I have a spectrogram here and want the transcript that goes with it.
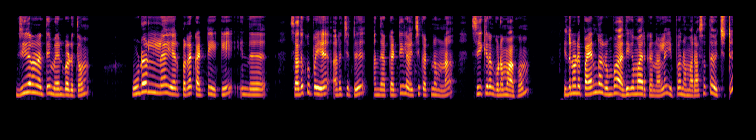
ஜீரணத்தை மேம்படுத்தும். உடலில் ஏற்படுற கட்டிக்கு இந்த சதக்குப்பையை அரைச்சிட்டு அந்த கட்டியில் வச்சு கட்டினோம்னா சீக்கிரம் குணமாகும். இதனுடைய பயன்கள் ரொம்ப அதிகமாக இருக்கிறதுனால இப்போ நம்ம ரசத்தை வச்சுட்டு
